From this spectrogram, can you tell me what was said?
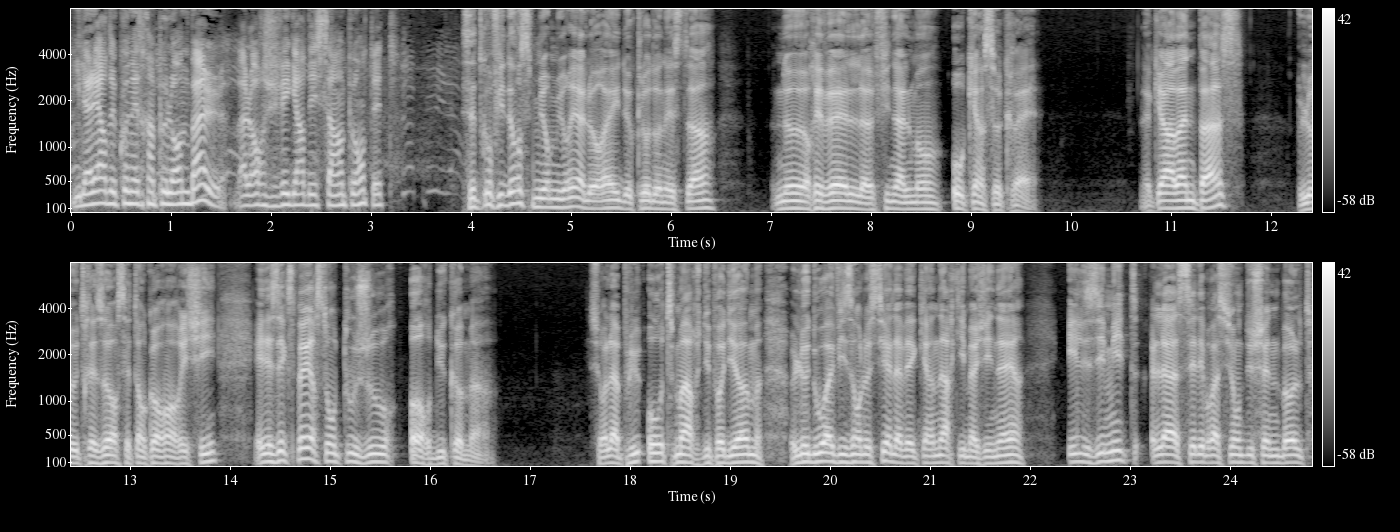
Il a l'air de connaître un peu le handball, alors je vais garder ça un peu en tête. Cette confidence murmurée à l'oreille de Claude Onesta ne révèle finalement aucun secret. La caravane passe, le trésor s'est encore enrichi, et les experts sont toujours hors du commun. Sur la plus haute marche du podium, le doigt visant le ciel avec un arc imaginaire, ils imitent la célébration d'Usain Bolt,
